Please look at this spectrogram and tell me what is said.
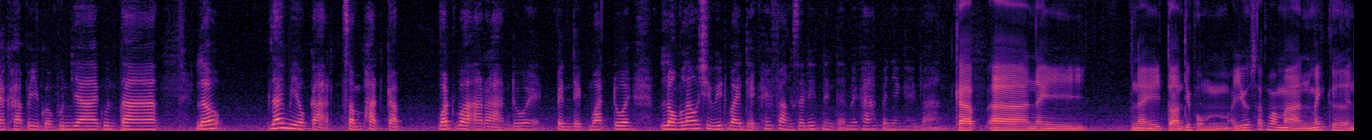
นะคะไปอยู่กับคุณยายคุณตา แล้วได้มีโอกาสสัมผัสกับ วัดวาอารามด้วย เป็นเด็กวัดด้วย ลองเล่าชีวิตวัยเด็กให้ฟังสักนิดหนึ่งได้ไหมคะ เป็นยังไงบ้าง ครับอ่าในในตอนที่ผมอายุสักประมาณไม่เกิน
